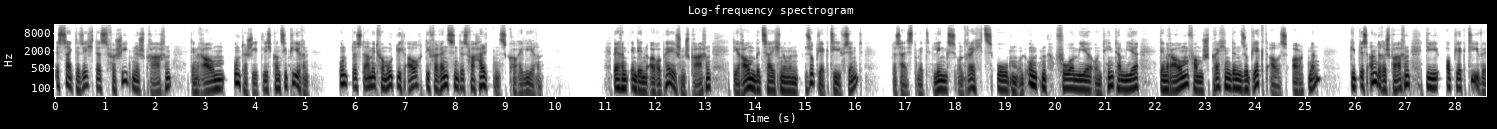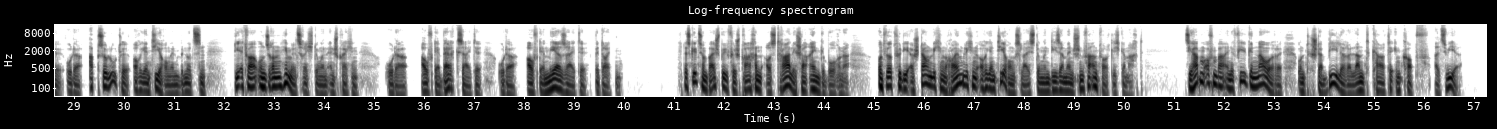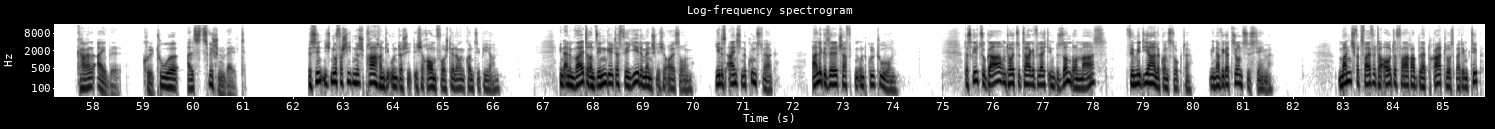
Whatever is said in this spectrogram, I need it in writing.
Es zeigte sich, dass verschiedene Sprachen den Raum unterschiedlich konzipieren und dass damit vermutlich auch Differenzen des Verhaltens korrelieren. Während in den europäischen Sprachen die Raumbezeichnungen subjektiv sind, das heißt mit links und rechts, oben und unten, vor mir und hinter mir, den Raum vom sprechenden Subjekt aus ordnen, gibt es andere Sprachen, die objektive oder absolute Orientierungen benutzen, die etwa unseren Himmelsrichtungen entsprechen oder auf der Bergseite oder auf der Meerseite bedeuten. Das gilt zum Beispiel für Sprachen australischer Eingeborener und wird für die erstaunlichen räumlichen Orientierungsleistungen dieser Menschen verantwortlich gemacht. Sie haben offenbar eine viel genauere und stabilere Landkarte im Kopf als wir. Karl Eibel Kultur als Zwischenwelt Es sind nicht nur verschiedene Sprachen, die unterschiedliche Raumvorstellungen konzipieren. In einem weiteren Sinn gilt das für jede menschliche Äußerung, jedes einzelne Kunstwerk, alle Gesellschaften und Kulturen. Das gilt sogar und heutzutage vielleicht in besonderem Maß für mediale Konstrukte wie Navigationssysteme. Manch verzweifelter Autofahrer bleibt ratlos bei dem Tipp,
